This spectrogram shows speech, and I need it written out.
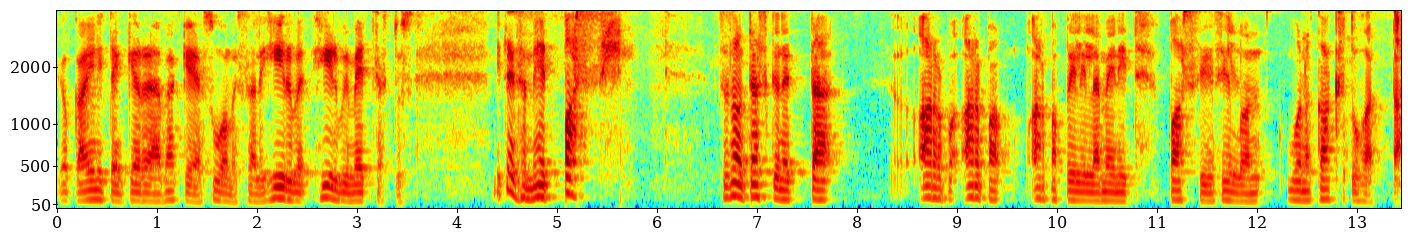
joka eniten kerää väkeä Suomessa, eli hirvi, hirvimetsästys. Miten sä meet passiin? Sä sanoit äsken, että arpa, arpa, arpapelillä menit passiin silloin vuonna 2000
